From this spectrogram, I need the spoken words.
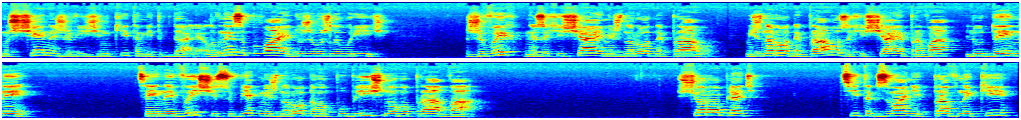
мужчини, живі жінки там і так далі. Але вони забувають дуже важливу річ: живих не захищає міжнародне право. Міжнародне право захищає права людини. Це і найвищий суб'єкт міжнародного публічного права. Що роблять ці так звані правники,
